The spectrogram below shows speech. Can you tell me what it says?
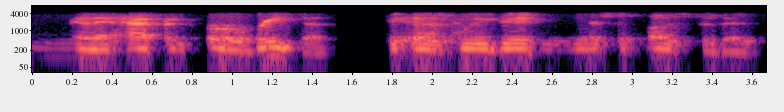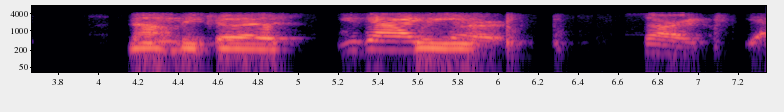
mm-hmm. and it happened for a reason because we did what we're supposed to do, not because You guys We- are sorry. Yeah,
